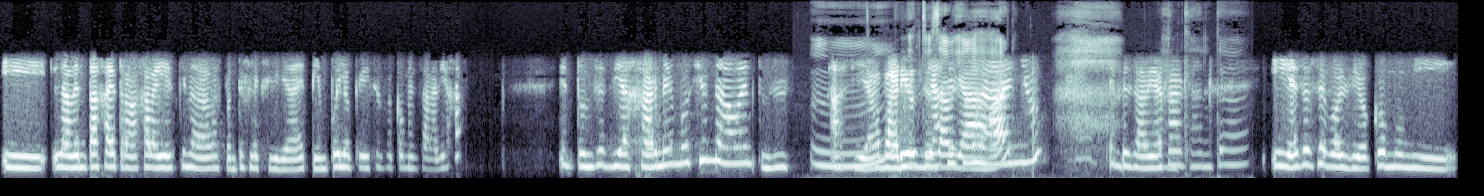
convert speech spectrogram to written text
y la ventaja de trabajar ahí es que me daba bastante flexibilidad de tiempo y lo que hice fue comenzar a viajar. Entonces viajar me emocionaba, entonces hacía mm, varios viajes al año. Empecé a viajar. Me encanta y eso se volvió como mi,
